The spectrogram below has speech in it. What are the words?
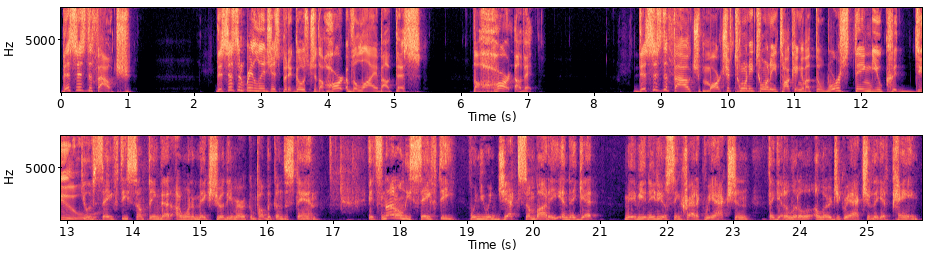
This is the Fauci. This isn't religious, but it goes to the heart of the lie about this. The heart of it. This is the Fauci, March of 2020, talking about the worst thing you could do. You have safety, something that I want to make sure the American public understand. It's not only safety when you inject somebody and they get maybe an idiosyncratic reaction, they get a little allergic reaction, they get pain.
